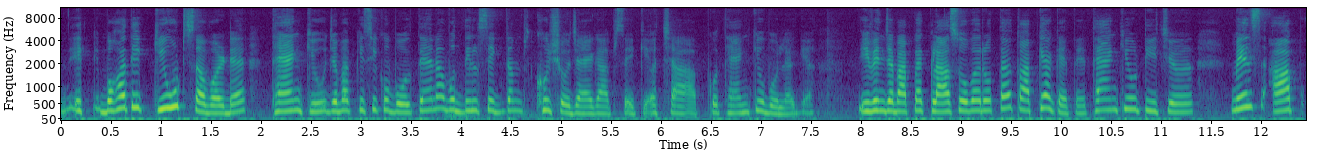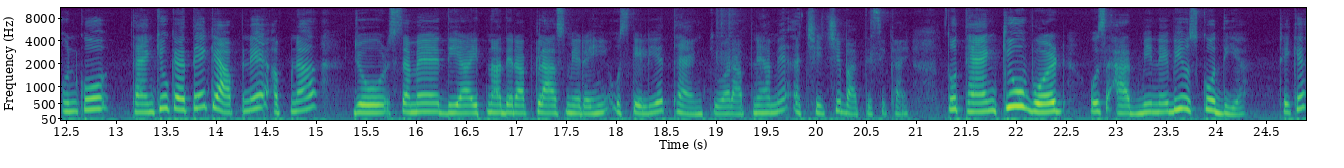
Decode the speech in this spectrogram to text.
एक बहुत ही क्यूट सा वर्ड है थैंक यू जब आप किसी को बोलते हैं ना, वो दिल से एकदम खुश हो जाएगा आपसे कि अच्छा आपको थैंक यू बोला गया। इवन जब आपका क्लास ओवर होता है तो आप क्या कहते हैं? थैंक यू टीचर मीन्स आप उनको थैंक यू कहते हैं कि आपने अपना जो समय दिया, इतना देर आप क्लास में रही, उसके लिए थैंक यू और आपने हमें अच्छी अच्छी बातें सिखाई। तो थैंक यू वर्ड उस आदमी ने भी उसको दिया। ठीक है?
